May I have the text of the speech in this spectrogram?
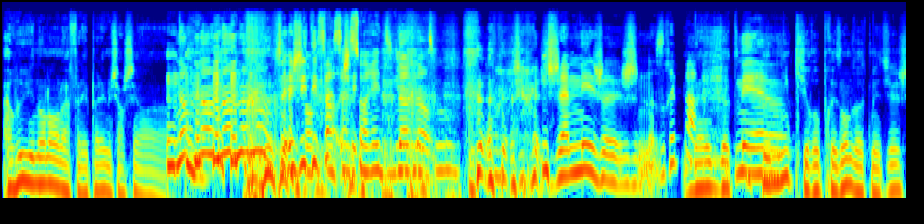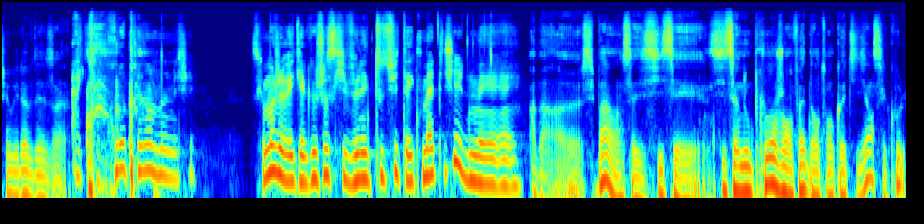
Ah oui, non, non, là, fallait pas aller me chercher un. Non, non, non, non, non. J'étais pas. sa j'ai- soirée d'hiver Non, non. et tout. Jamais, je, je n'oserais pas. Une anecdote Mais, euh, iconique qui représente votre métier chez Will of Devs. ouais. Ah, qui représente notre métier. Parce que moi, j'avais quelque chose qui venait tout de suite avec Mathilde, mais Ah bah, euh, c'est pas, hein, si, c'est, si ça nous plonge en fait dans ton quotidien, c'est cool.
